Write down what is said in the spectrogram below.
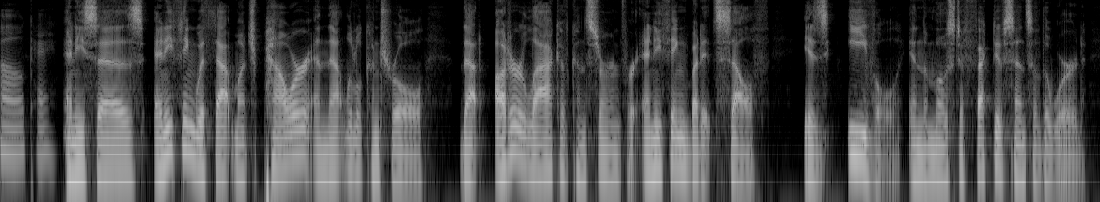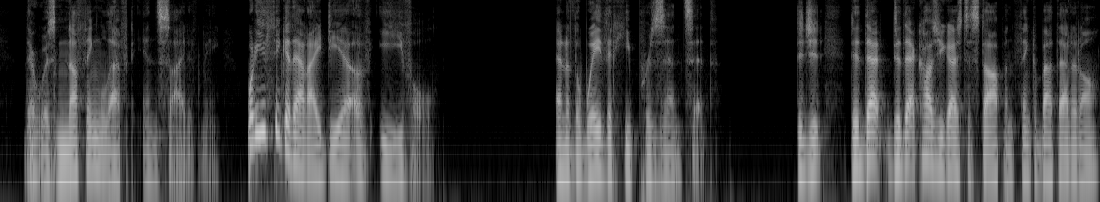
Oh, okay. and he says anything with that much power and that little control, that utter lack of concern for anything but itself, is evil in the most effective sense of the word. There was nothing left inside of me. What do you think of that idea of evil and of the way that he presents it? Did you did that did that cause you guys to stop and think about that at all?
